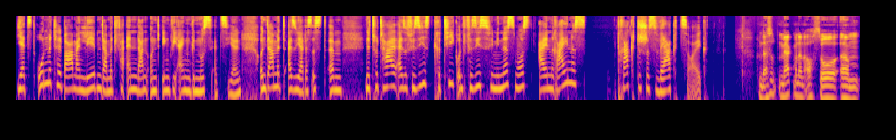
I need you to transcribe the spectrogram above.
jetzt unmittelbar mein Leben damit verändern und irgendwie einen Genuss erzielen. Und damit, also ja, das ist ähm, eine total, also für sie ist Kritik und für sie ist Feminismus ein reines praktisches Werkzeug. Und das merkt man dann auch so, ähm,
